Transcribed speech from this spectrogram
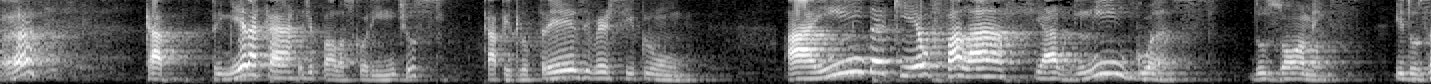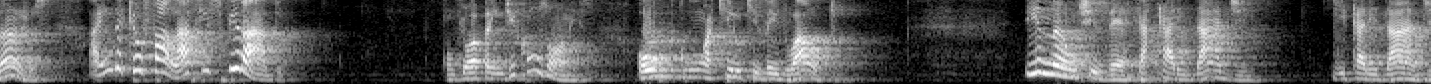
Hã? Primeira carta de Paulo aos Coríntios, capítulo 13, versículo 1. Ainda que eu falasse as línguas dos homens e dos anjos, ainda que eu falasse inspirado, com o que eu aprendi com os homens, ou com aquilo que veio do alto, e não tivesse a caridade, e caridade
